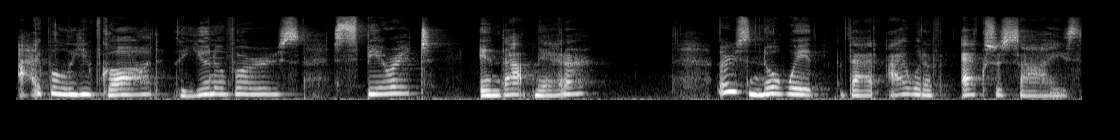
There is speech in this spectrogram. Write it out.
I believe, God, the universe, spirit in that manner, there's no way that I would have exercised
